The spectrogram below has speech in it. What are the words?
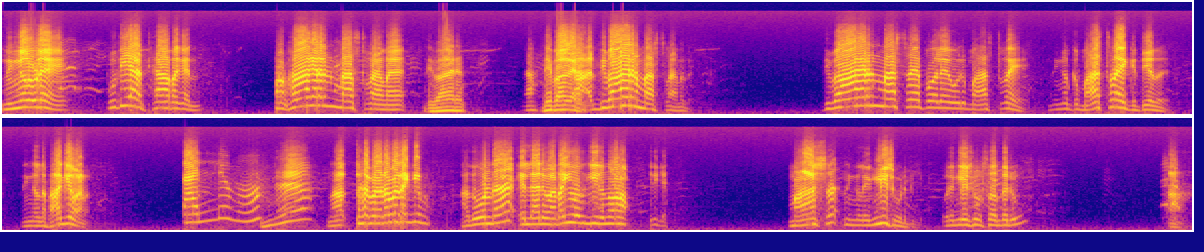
നിങ്ങളുടെ പുതിയ അധ്യാപകൻ പ്രഭാകരൻ മാസ്റ്ററാണ് ദിവാരൻ. ദിവാകരൻ. മാസ്റ്ററാണിത്. ദിവാകരൻ മാസ്റ്ററെ പോലെ ഒരു മാസ്റ്ററെ നിങ്ങൾക്ക് മാസ്റ്ററായി കിട്ടിയത് നിങ്ങളുടെ ഭാഗ്യമാണ്. വിടപെടയ്ക്കും അതുകൊണ്ട് എല്ലാരും അടങ്ങി ഒതുങ്ങി ഇരുന്നോണം. ഇരിക്കെ. മാഷ് നിങ്ങൾ ഇംഗ്ലീഷ് പഠിപ്പിക്കും. ഒരു ഇംഗ്ലീഷ് പുസ്തകം തരൂ. ആ.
